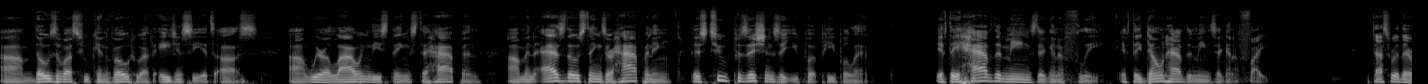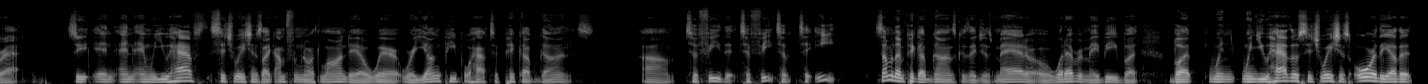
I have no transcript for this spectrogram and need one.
Um, those of us who can vote who have agency it's us. Um, we're allowing these things to happen. Um, and as those things are happening there's two positions that you put people in. If they have the means they're going to flee. If they don't have the means they're going to fight. That's where they're at. So and, and and when you have situations like i'm from north lawndale where where young people have to pick up guns um, to feed it to feed to, to eat Some of them pick up guns because they're just mad or, or whatever it may be. But but when when you have those situations, or the other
